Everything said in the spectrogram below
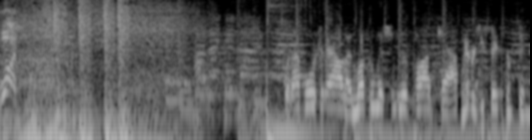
one. When I'm working out, I love to listen to your podcast. Whenever you say something,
